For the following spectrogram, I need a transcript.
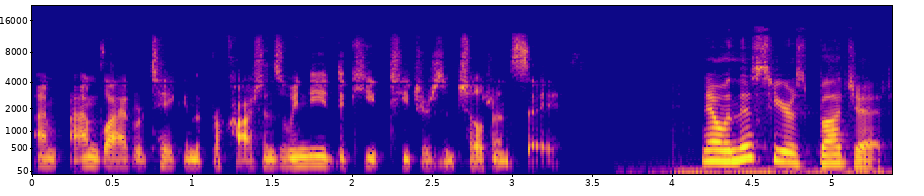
I'm, I'm glad we're taking the precautions. We need to keep teachers and children safe. Now, in this year's budget,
